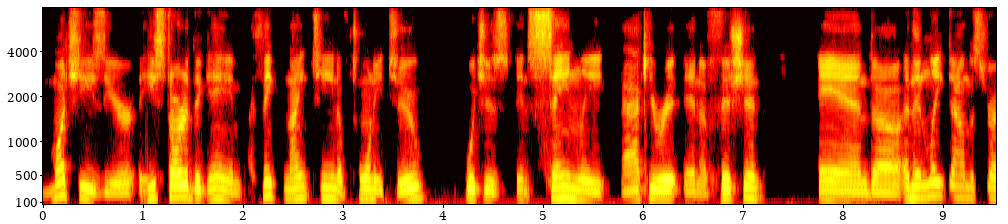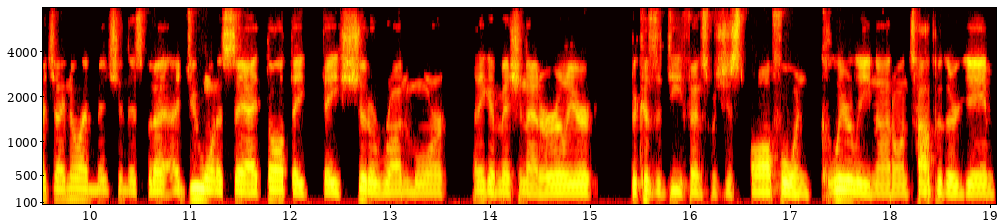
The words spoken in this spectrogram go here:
much easier. He started the game, I think 19 of 22, which is insanely accurate and efficient. And uh, and then late down the stretch, I know I mentioned this, but I, I do want to say I thought they they should have run more. I think I mentioned that earlier because the defense was just awful and clearly not on top of their game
